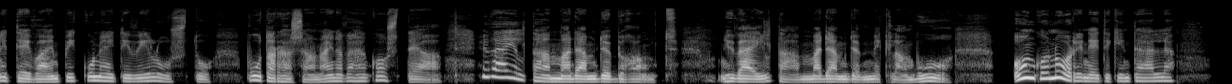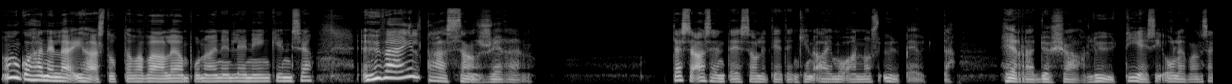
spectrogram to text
Ettei vain pikkuneiti vilustu. Puutarhassa on aina vähän kosteaa. Hyvää iltaa, Madame de Brandt. Hyvää iltaa, Madame de Mecklenburg. Onko nuorineitikin täällä? Onko hänellä ihastuttava vaaleanpunainen leninkinsä? Hyvää iltaa, Saint-Gerin. Tässä asenteessa oli tietenkin aimo annos ylpeyttä. Herra de Charlie tiesi olevansa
